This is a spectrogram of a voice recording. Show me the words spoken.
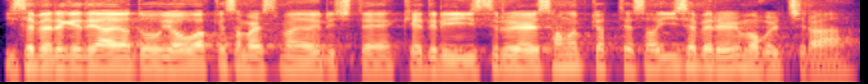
이세벨에게 대하여도 여호와께서 말씀하여 이르시되 개들이 이스라엘 성읍 곁에서 이세벨을 먹을지라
